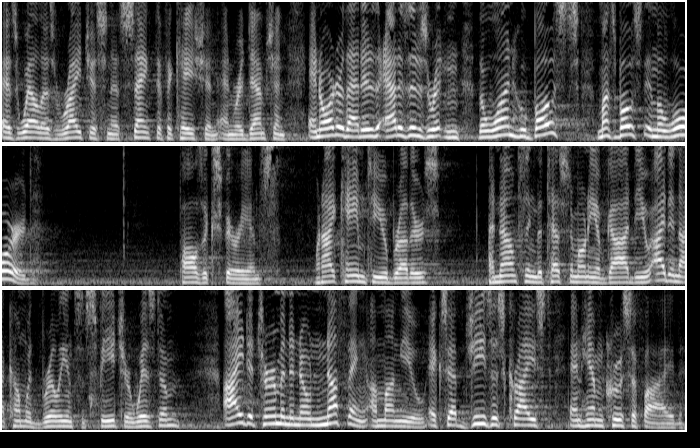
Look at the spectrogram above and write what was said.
as well as righteousness, sanctification, and redemption, in order that, as it is written, the one who boasts must boast in the Lord. Paul's experience. When I came to you, brothers, announcing the testimony of God to you, I did not come with brilliance of speech or wisdom. I determined to know nothing among you except Jesus Christ and Him crucified.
